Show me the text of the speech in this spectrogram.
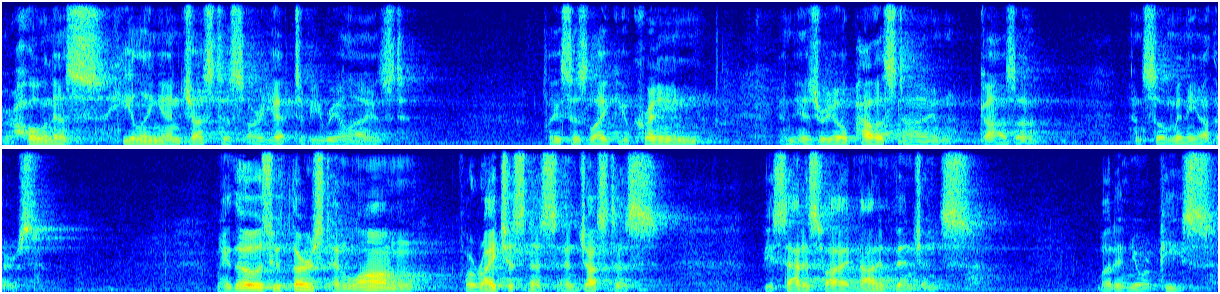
where holiness, healing, and justice are yet to be realized. Places like Ukraine and Israel, Palestine, Gaza, and so many others. May those who thirst and long for righteousness and justice be satisfied not in vengeance but in your peace.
